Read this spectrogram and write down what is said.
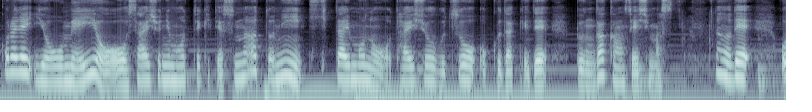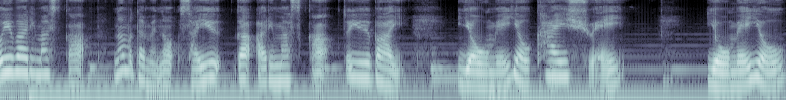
これでよめいよを最初に持ってきて、その後に聞きたいものを対象物を置くだけで文が完成します。なので、お湯はありますか？飲むための左右がありますか？という場合、有没有开水有没有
